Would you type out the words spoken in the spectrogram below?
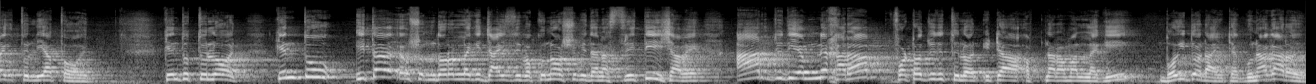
লাগে, তুলিয়া তো হয়। কিন্তু তুলত কিন্তু ইটা সুন্দর লাগে যাই দিব কোনো অসুবিধা না, স্মৃতি হিসাবে। আর যদি এমনি খারাপ, ফটো যদি তুলত এটা আপনার আমার লাগি বৈধ না এটা গুণাগার হয়।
